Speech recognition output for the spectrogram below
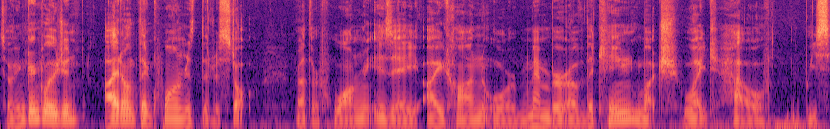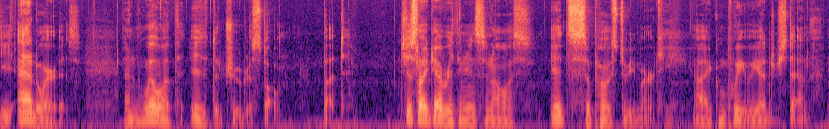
So in conclusion, I don't think Huang is the Gestalt. Rather, Huang is a icon or member of the king, much like how we see Adler is, and Lilith is the true Gestalt. But just like everything in Signalis, it's supposed to be murky. I completely understand that.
